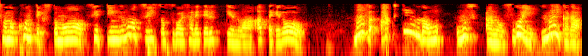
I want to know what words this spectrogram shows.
そのコンテクストもセッティングもツイストすごいされてるっていうのはあったけど、まずアクティングがおおもし、あの、すごい上手いから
